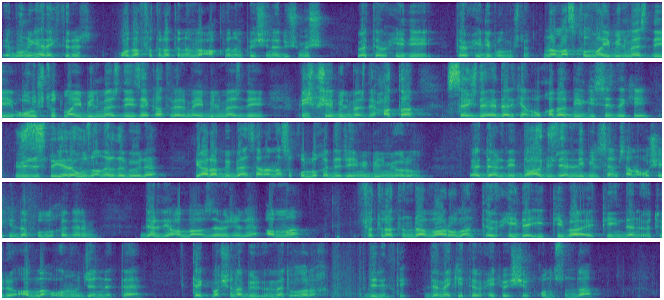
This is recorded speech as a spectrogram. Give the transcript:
e, bunu gerektirir. O da fıtratının ve aklının peşine düşmüş ve tevhidi tevhidi bulmuştu. Namaz kılmayı bilmezdi, oruç tutmayı bilmezdi, zekat vermeyi bilmezdi. Hiçbir şey bilmezdi. Hatta secde ederken o kadar bilgisizdi ki yüzüstü yere uzanırdı böyle. Ya Rabbi ben sana nasıl kulluk edeceğimi bilmiyorum derdi. Daha güzelini bilsem sana o şekilde kulluk ederim derdi Allah azze ve celle. Ama fıtratında var olan tevhide ittiba ettiğinden ötürü Allah onu cennette tek başına bir ümmet olarak diriltti. Demek ki tevhid ve şirk konusunda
